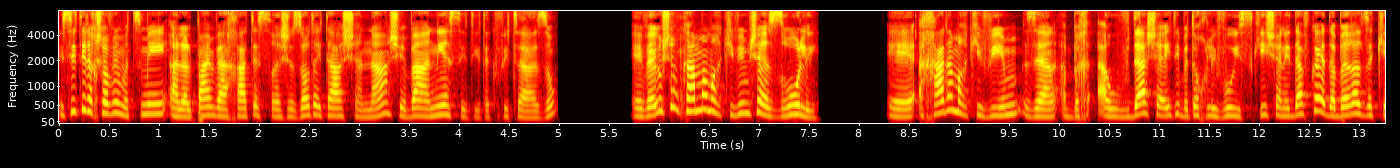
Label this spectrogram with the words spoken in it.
ניסיתי לחשוב עם עצמי על 2011, שזאת הייתה השנה שבה אני עשיתי את הקפיצה הזו, אה, והיו שם כמה מרכיבים שעזרו לי. אה, אחד המרכיבים זה העובדה שהייתי בתוך ליווי עסקי, שאני דווקא אדבר על זה כ,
